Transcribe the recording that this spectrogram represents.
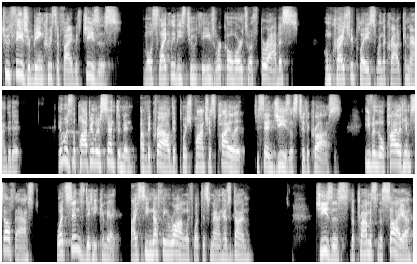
Two thieves were being crucified with Jesus. Most likely these two thieves were cohorts with Barabbas, whom Christ replaced when the crowd commanded it. It was the popular sentiment of the crowd that pushed Pontius Pilate to send Jesus to the cross, even though Pilate himself asked, what sins did he commit? I see nothing wrong with what this man has done. Jesus, the promised Messiah,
